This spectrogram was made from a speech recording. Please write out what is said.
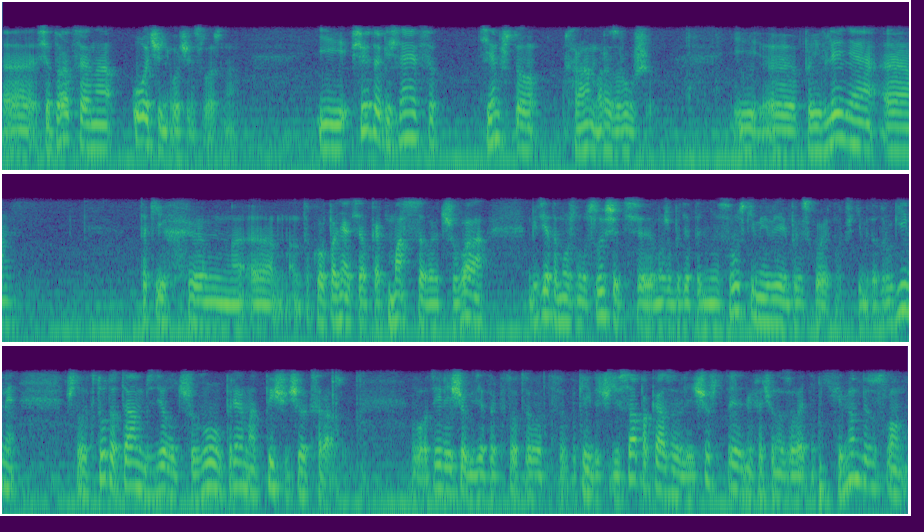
э, ситуация, она очень-очень сложна. И все это объясняется тем, что храм разрушил. И э, появление э, таких, э, э, такого понятия, как массовая чува, где-то можно услышать, э, может быть, это не с русскими евреями происходит, но с какими-то другими, что кто-то там сделал чуву прямо тысячу человек сразу. Вот, или еще где-то кто-то вот какие-то чудеса показывали, еще что-то, я не хочу называть никаких имен, безусловно.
